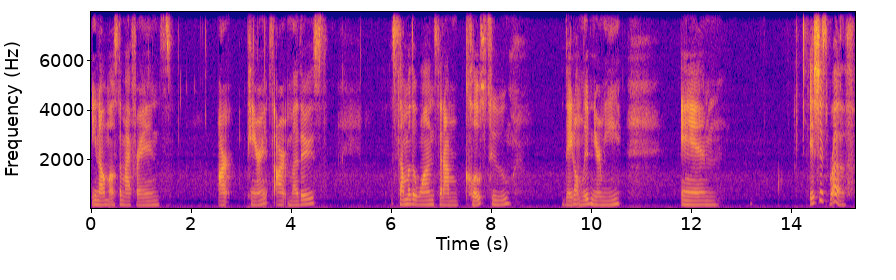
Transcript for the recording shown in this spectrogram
You know, most of my friends aren't parents, aren't mothers some of the ones that I'm close to, they don't live near me. And it's just rough.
